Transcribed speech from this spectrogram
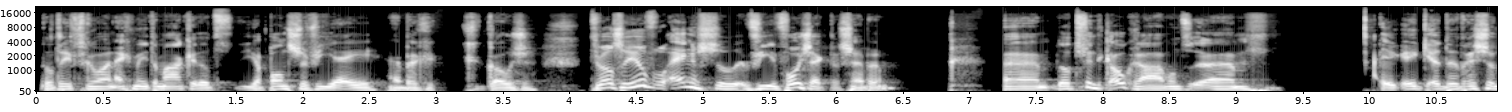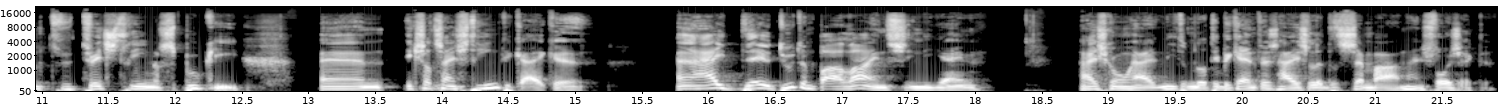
Dat heeft gewoon echt mee te maken dat Japanse VA hebben ge- gekozen. Terwijl ze heel veel Engelse voice actors hebben. Ehm, dat vind ik ook raar, want ehm, ik, ik, er is een Twitch-streamer, Spooky. En ik zat zijn stream te kijken. En hij doet een paar lines in die game. Hij is gewoon, hij, niet omdat hij bekend is, hij is, dat is zijn baan. Hij is voice actor.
